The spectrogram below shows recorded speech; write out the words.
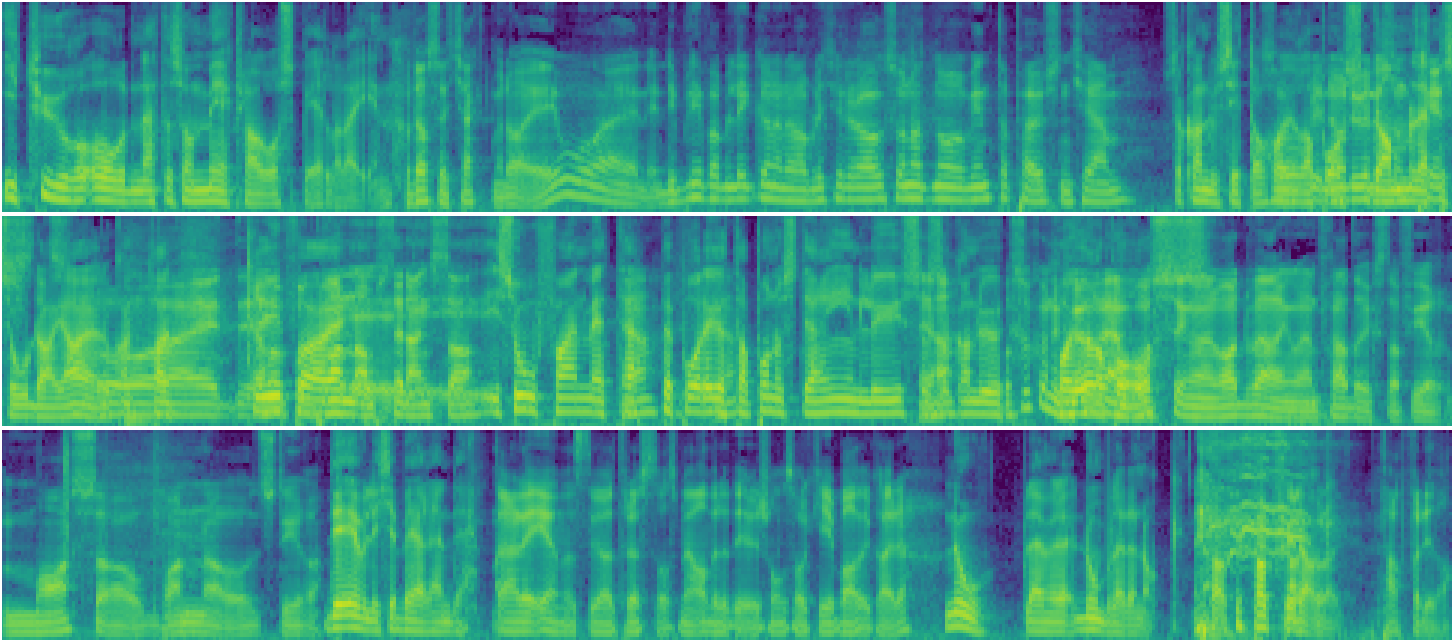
I tur og orden ettersom vi klarer å spille dem inn. Og det som er kjekt med det, er jo eh, De blir vel liggende der, blir ikke det i dag? Sånn at når vinterpausen kommer Så kan du sitte og høre på oss er gamle trist, episoder. Ja, ja, du kan ta, og, eh, krype i, i sofaen med et teppe Ja, på deg ja. ta på noe stearinlys, og så kan du, og så kan du høre høre en på oss. vossing og en radværing og en Fredrikstad-fyr mase og banne og styre. Det er vel ikke bedre enn det. Det er det eneste vi har trøstet oss med andredivisjonshockey i badekaret. Nå ble, det- nå ble det nok. Takk, takk for i dag. Takk for i dag.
